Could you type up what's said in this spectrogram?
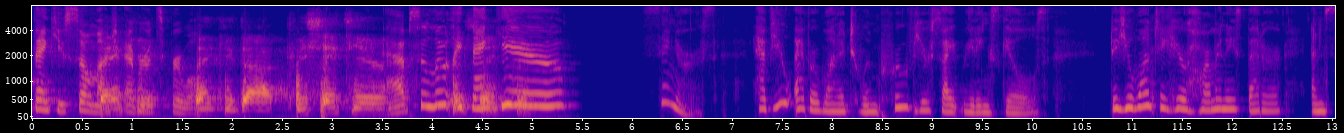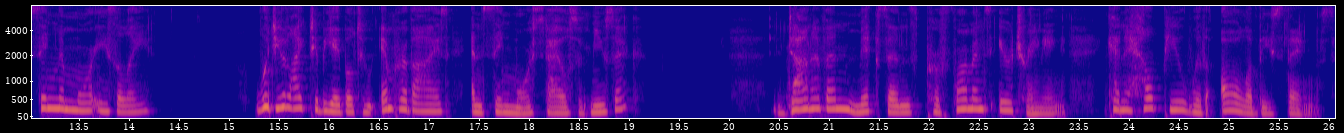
Thank you so much, Thank Everett you. Spruill. Thank you, Doc. Appreciate you. Absolutely. Thank you. you. Singers, have you ever wanted to improve your sight reading skills? Do you want to hear harmonies better and sing them more easily? Would you like to be able to improvise and sing more styles of music? Donovan Mixon's performance ear training can help you with all of these things.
